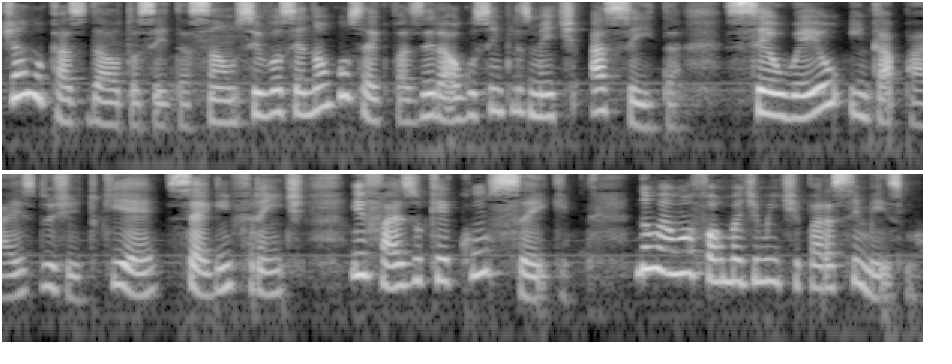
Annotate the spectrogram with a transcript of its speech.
Já no caso da autoaceitação, se você não consegue fazer algo, simplesmente aceita. Seu eu incapaz, do jeito que é, segue em frente e faz o que consegue não é uma forma de mentir para si mesmo.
